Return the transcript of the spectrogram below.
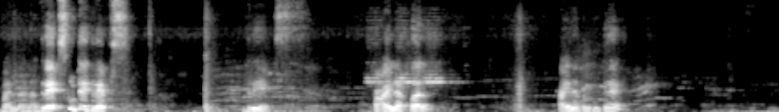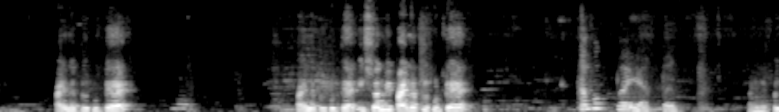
बनाना. ग्रेप्स कुठे? ग्रेप्स ग्रेप्स पायनॅपल पायनॅपल कुठे आहे? पायनॅपल कुठे आहे? पायनॅपल कुठे आहे? ईशान्वी पायनॅपल कुठे आहे? पायनॅपल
